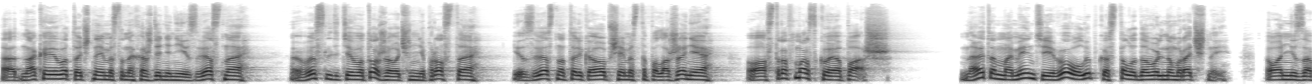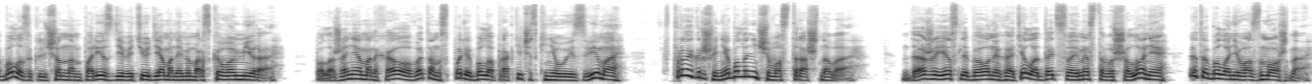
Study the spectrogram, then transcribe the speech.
Однако его точное местонахождение неизвестно. Выследить его тоже очень непросто. Известно только общее местоположение – остров Морской Апаш. На этом моменте его улыбка стала довольно мрачной. Он не забыл о заключенном пари с девятью демонами морского мира – Положение Манхао в этом споре было практически неуязвимо, в проигрыше не было ничего страшного. Даже если бы он и хотел отдать свое место в эшелоне, это было невозможно.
